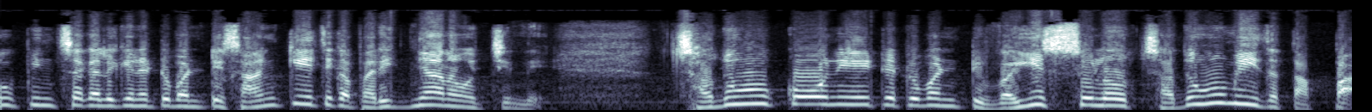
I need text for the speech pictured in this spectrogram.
చూపించగలిగినటువంటి సాంకేతిక పరిజ్ఞానం వచ్చింది. చదువుకోనేటటువంటి వయస్సులో చదువు మీద తప్ప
